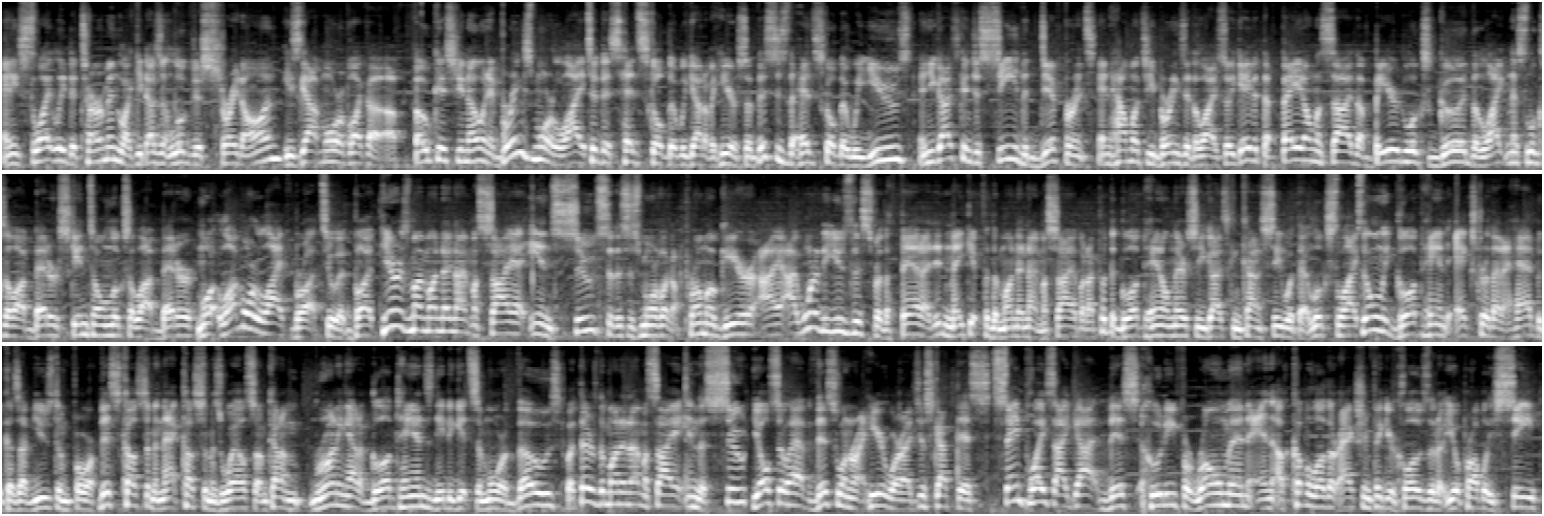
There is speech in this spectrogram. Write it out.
and he's slightly determined, like he doesn't look just straight on. He's got more of like a, a focus, you know, and it brings more life to this head sculpt that we got over here. So, this is the head sculpt that we use, and you guys can just see the difference in how much he brings it to life. So, he gave it the fade on the side, the beard looks good, the likeness looks a lot better, skin tone looks a lot better, more, a lot more life brought to it. But here is my Monday Night Messiah in suit, so this is more of like a promo gear. I, I wanted to use this for the Fed. I didn't make it for the Monday Night Messiah, but I put the gloved hand on there so you guys can kind of see what that looks like. It's the only gloved hand extra that I had because I've used them for this custom and that custom as well, so I'm kind of running out of gloved hands. Need to get some more of those. But there's the Monday Night Messiah in the suit. You also have this one right here where I just got this same place I got this hoodie for Roman and a couple other action figure clothes that you'll probably see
